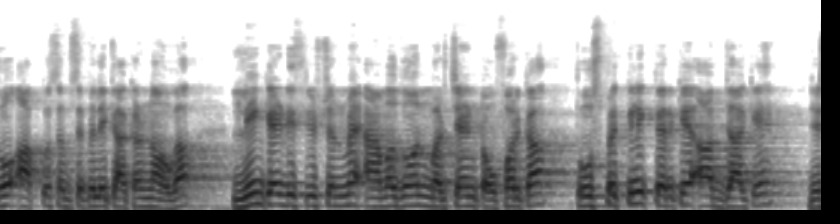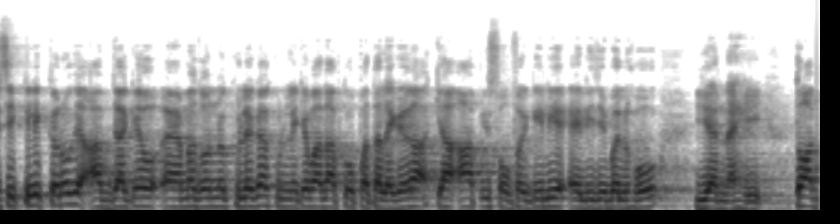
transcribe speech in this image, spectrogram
तो आपको सबसे पहले क्या करना होगा? लिंक है डिस्क्रिप्शन में अमेजोन मर्चेंट ऑफ़र का। तो उस पर क्लिक करके आप जाके जैसे क्लिक करोगे, आप जाके अमेजोन में खुलेगा, खुलने के बाद आपको पता लगेगा क्या आप इस ऑफ़र के लिए एलिजिबल हो या नहीं। तो आप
